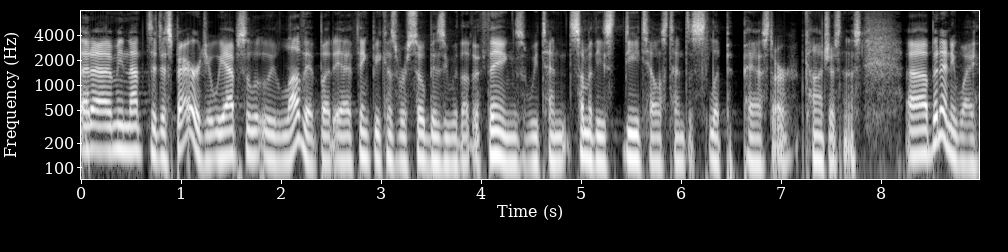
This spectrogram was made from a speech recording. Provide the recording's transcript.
And uh, I mean, not to disparage it, we absolutely love it, but I think because we're so busy with other things, we tend some of these details tend to slip past our consciousness. Uh, but anyway,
